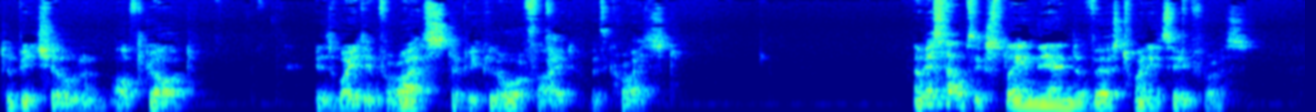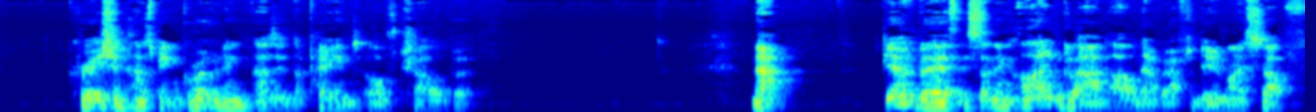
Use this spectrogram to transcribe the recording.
to be children of God, is waiting for us to be glorified with Christ. And this helps explain the end of verse 22 for us. Creation has been groaning as in the pains of childbirth. Now, giving birth is something I'm glad I'll never have to do myself.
